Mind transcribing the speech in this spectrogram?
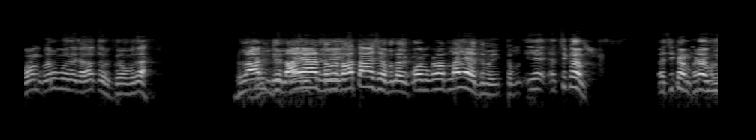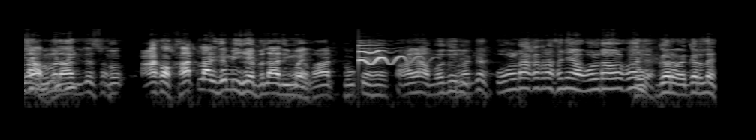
કોમ કરું મને કાતો કરો બધા. બલાદી લાયા તમે લાતા છે બલા કોમ કરાત લાયા તમે. એ અચી કામ અચી કામ ખડા હુશા બલાદી તો સ- આખો ખાટલા જમી છે બલાદી માં વાત ઠોકે હે આયા મજૂરી ઓરડા કતરા સન્યા ઓરડા કોણ ઘર ઘર લે.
